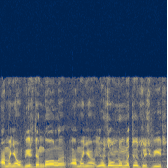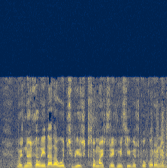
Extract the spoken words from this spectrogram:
amanhã é o vírus de Angola, amanhã. Eles dão nome a todos os vírus, mas na realidade há outros vírus que são mais transmissíveis que o coronavírus.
